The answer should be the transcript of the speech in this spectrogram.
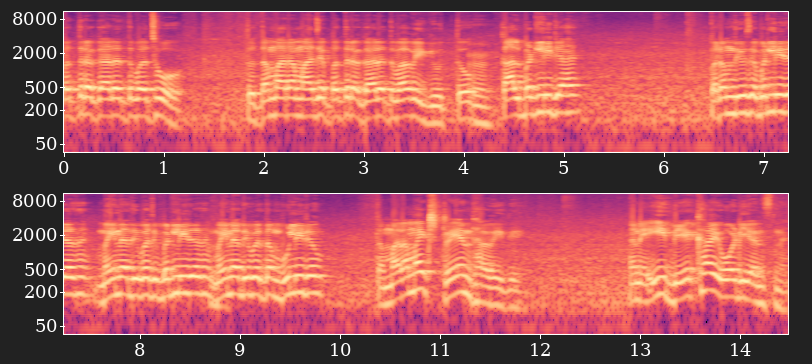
પત્રકારત્વ છો તો તમારામાં આજે પત્રકારત્વ આવી ગયું તો કાલ બદલી જાય પરમ દિવસે બદલી જશે મહિનાથી પછી બદલી જશે મહિનાથી પછી તમે ભૂલી જાઓ? તમારામાં એક સ્ટ્રેન્થ આવી ગઈ. અને એ દેખાય ઓડિયન્સને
